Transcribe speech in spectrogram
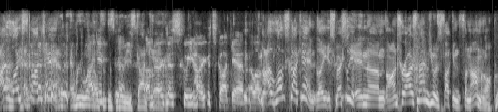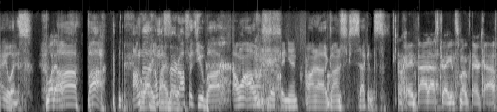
I like Scott Caan. Out everyone I else do- in this yeah. movie, Scott America. America's sweetheart, Scott Caan. I love it. I love Scott Caan. Like, especially in um, Entourage, man. He was fucking phenomenal. Anyways. What else? Uh, Ba, I'm gonna, I'm gonna start off with you, Ba. I want I want your opinion on uh, Gone in 60 Seconds. okay, badass dragon smoke there, Cap.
